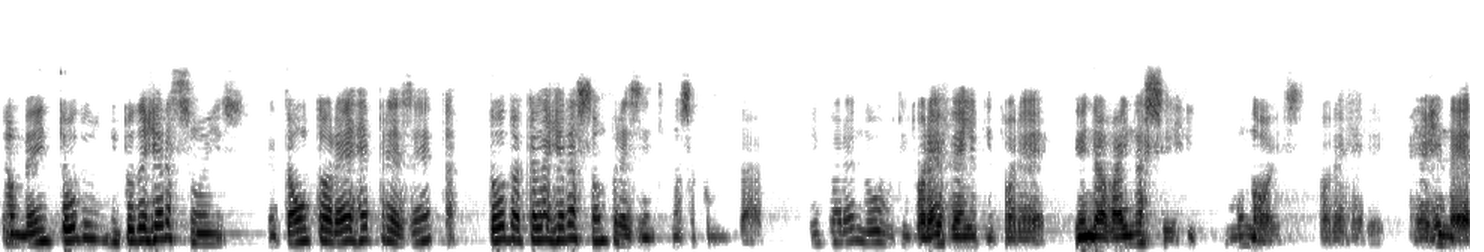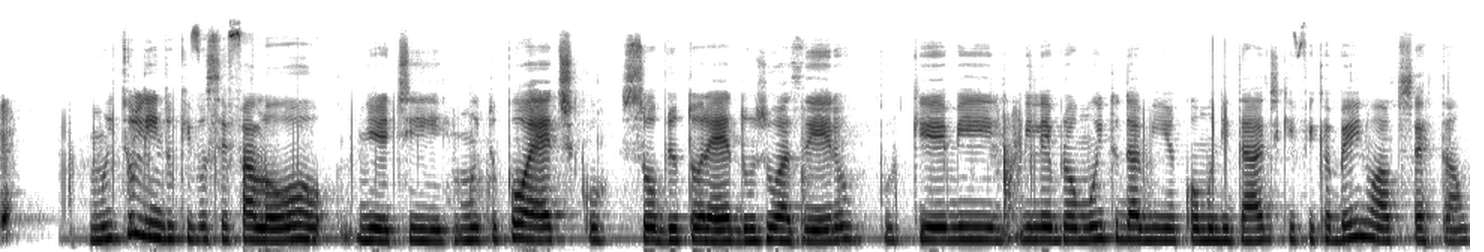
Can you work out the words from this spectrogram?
também todo, em todas as gerações. Então, o toré representa toda aquela geração presente na nossa comunidade. Tem toré novo, tem toré velho, tem toré que ainda vai nascer, como nós. Toré regenera. Muito lindo o que você falou, Nieti, muito poético sobre o toré do Juazeiro, porque me, me lembrou muito da minha comunidade que fica bem no Alto Sertão.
